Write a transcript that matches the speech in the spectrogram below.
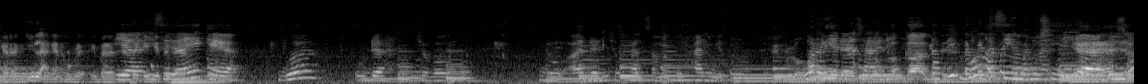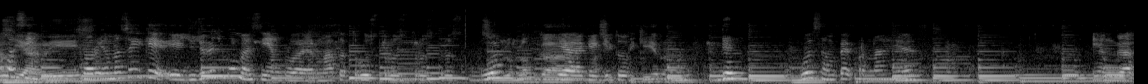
orang gila kan ngobrol ibarat Iya, kayak gitu kan. kayak gue udah coba untuk doa dan curhat sama Tuhan gitu loh. Tapi belum. Gue lagi ada acara belum nih, lega gitu. tapi ya. gue Tapi masih manusia. Iya, dan gue masih sorry ya maksudnya kayak ya jujur aja gue masih yang keluar air mata terus terus terus terus gue Sebelum lega. ya kayak masih gitu Pikiran. dan gue sampai pernah ya yang enggak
